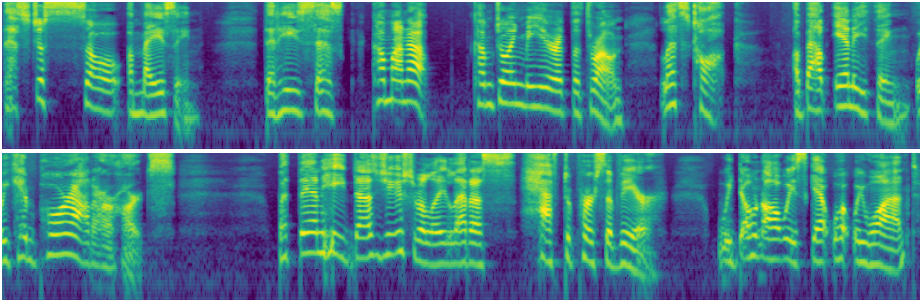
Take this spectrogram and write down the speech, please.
That's just so amazing that He says, Come on up, come join me here at the throne. Let's talk about anything. We can pour out our hearts. But then He does usually let us have to persevere. We don't always get what we want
